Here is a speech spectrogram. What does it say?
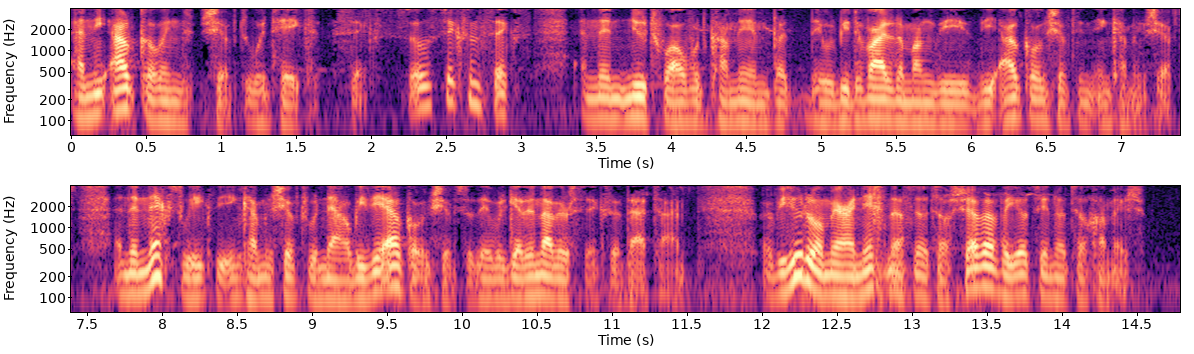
and the outgoing shift would take six. So six and six, and then new 12 would come in, but they would be divided among the, the outgoing shift and the incoming shift. And then next week, the incoming shift would now be the outgoing shift, so they would get another six at that time. Rabbi Yehuda.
